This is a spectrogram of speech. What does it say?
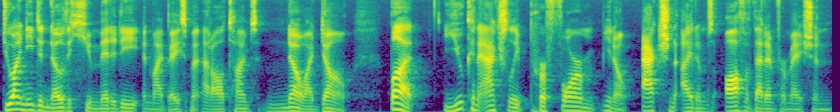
do I need to know the humidity in my basement at all times? No, I don't. But you can actually perform, you know, action items off of that information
